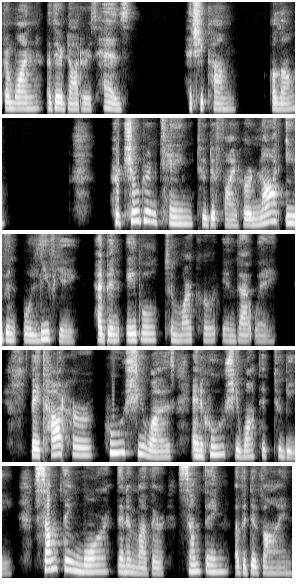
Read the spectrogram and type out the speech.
from one of their daughters' heads. Had she come alone. Her children came to define her. Not even Olivier had been able to mark her in that way. They taught her who she was and who she wanted to be, something more than a mother, something of a divine,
